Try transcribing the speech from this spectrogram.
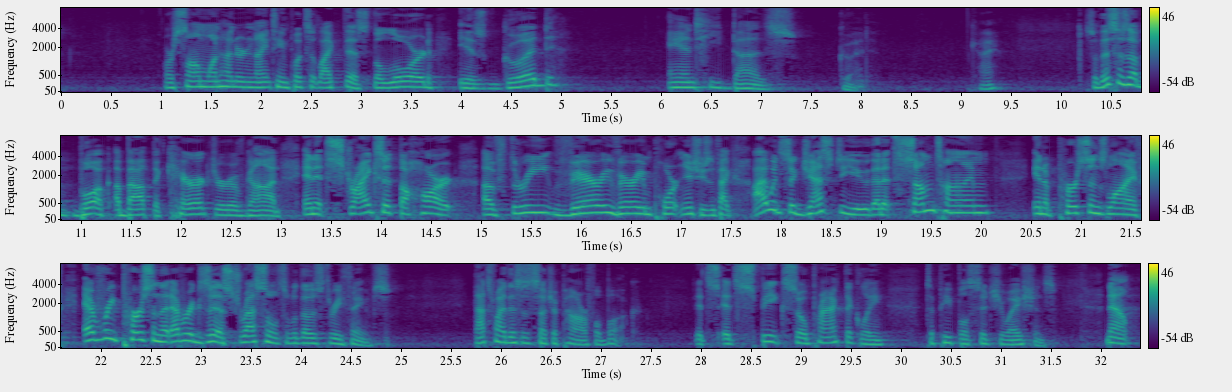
Or Psalm 119 puts it like this The Lord is good and he does good. Okay? So this is a book about the character of God, and it strikes at the heart of three very, very important issues. In fact, I would suggest to you that at some time in a person's life, every person that ever exists wrestles with those three themes. That's why this is such a powerful book. It's, it speaks so practically to people's situations. Now,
